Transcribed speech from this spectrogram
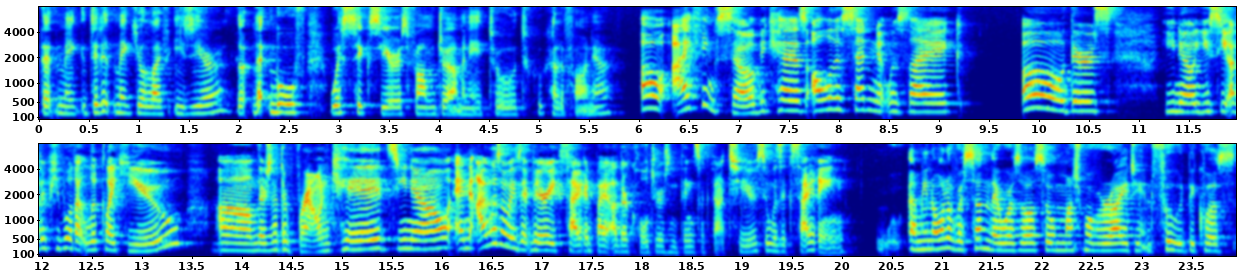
that make did it make your life easier? That, that move with six years from germany to, to california? Oh i think so because all of a sudden it was like oh there's you know you see other people that look like you um, there's other brown kids you know and i was always very excited by other cultures and things like that too so it was exciting I mean, all of a sudden there was also much more variety in food because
